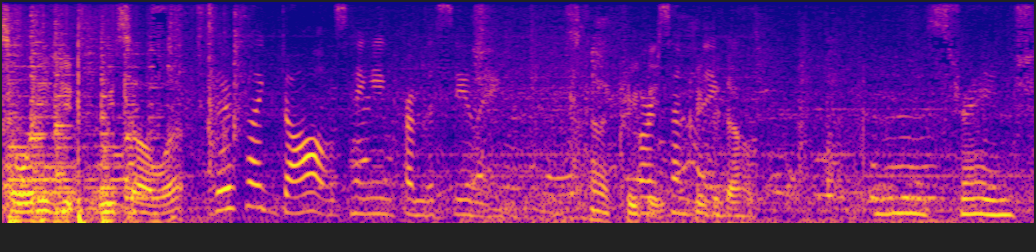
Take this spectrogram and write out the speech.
So what did you? We saw what? There's like dolls hanging from the ceiling. It's kind of creepy. Or something. Creepy doll. Mm, strange.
